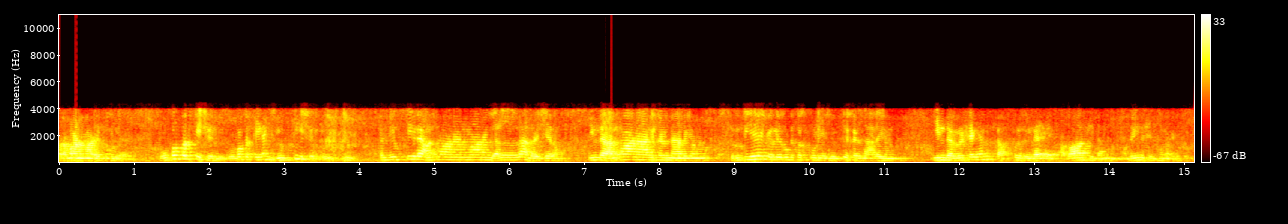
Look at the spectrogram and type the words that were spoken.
பிரமாணமா இருக்க முடியாது. உபபத்தி சொல்லி உபபத்தினா யுக்தி சொல்லி அந்த யுக்தியில அனுமான அனுமானம் எல்லாம் அந்த விஷயம். இந்த அனுமானாதிகள்னாலையும் ஸ்ருதியே சொல்லிக் கொடுக்கக்கூடிய யுக்திகள்னாலையும் இந்த விஷயம் தப்பு இல்லை அபாதிதம் அப்படின்னு சித்தமாயிருக்கு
